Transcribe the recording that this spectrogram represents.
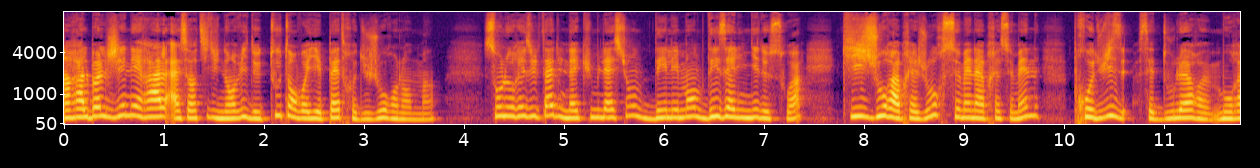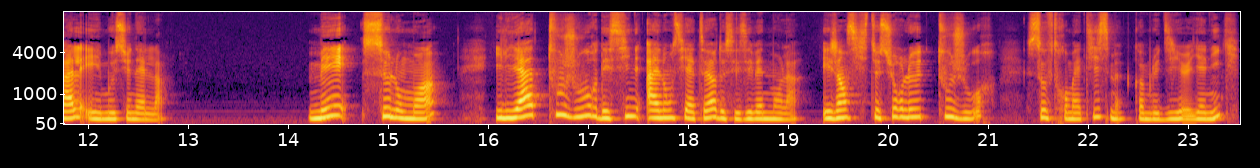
un ras-le-bol général assorti d'une envie de tout envoyer paître du jour au lendemain, sont le résultat d'une accumulation d'éléments désalignés de soi qui, jour après jour, semaine après semaine, produisent cette douleur morale et émotionnelle-là. Mais, selon moi, il y a toujours des signes annonciateurs de ces événements-là. Et j'insiste sur le toujours, sauf traumatisme, comme le dit euh, Yannick,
